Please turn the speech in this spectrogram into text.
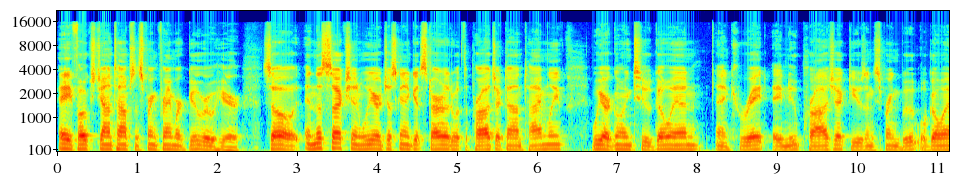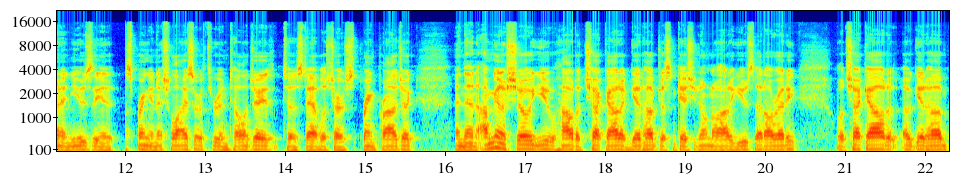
Hey folks, John Thompson, Spring Framework Guru here. So in this section, we are just going to get started with the project on Thymeleaf. We are going to go in and create a new project using Spring Boot. We'll go in and use the uh, Spring Initializr through IntelliJ to establish our Spring project. And then I'm going to show you how to check out a GitHub just in case you don't know how to use that already. We'll check out a GitHub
